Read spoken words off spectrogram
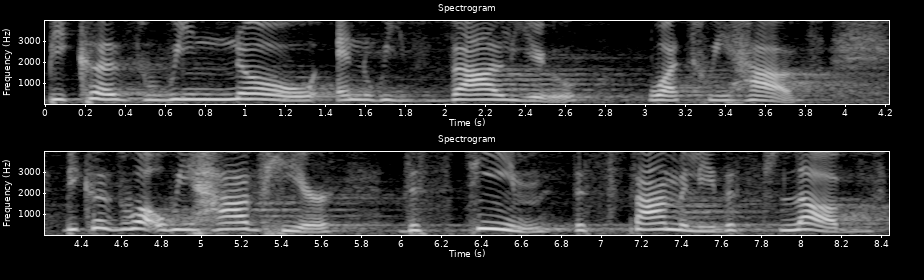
because we know and we value what we have. Because what we have here, this team, this family, this love,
